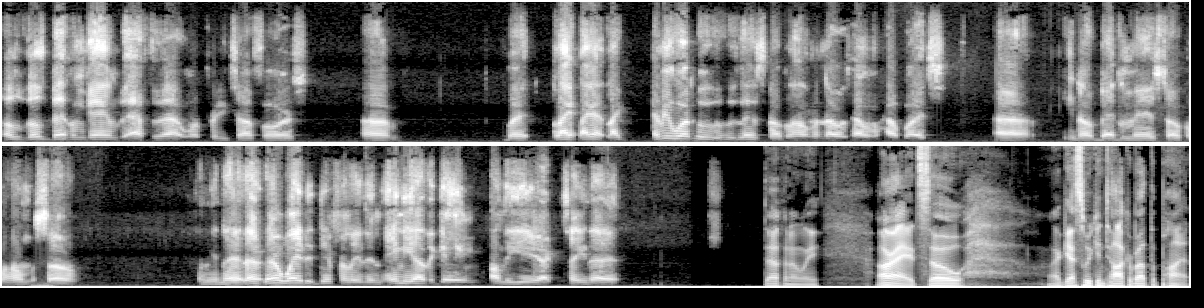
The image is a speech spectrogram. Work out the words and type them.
those those Bedlam games after that were pretty tough for us. Um, but like like like everyone who, who lives in Oklahoma knows how how much uh, you know Bedlam is to Oklahoma. So I mean they're, they're, they're weighted differently than any other game on the year. I can tell you that. Definitely. All right, so I guess we can talk about the punt.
